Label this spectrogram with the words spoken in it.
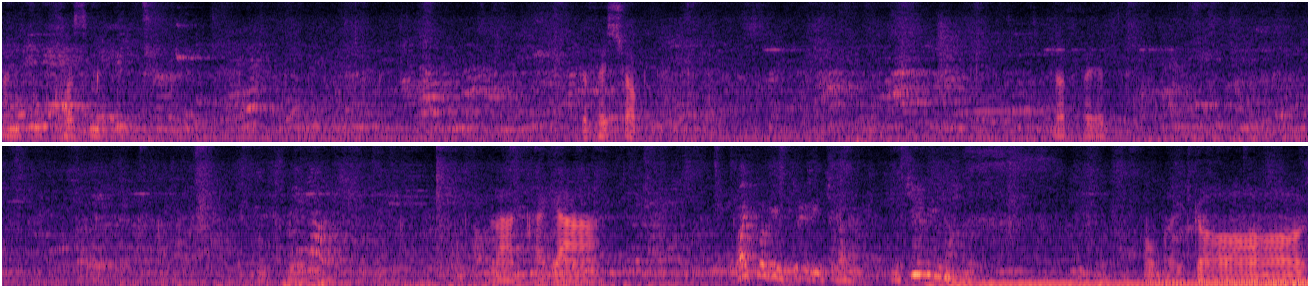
มันกุ๊กคอสเมติก The Fresh Shop Not fresh โอเคร้านขายยา Kaç bakış duruyor my god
